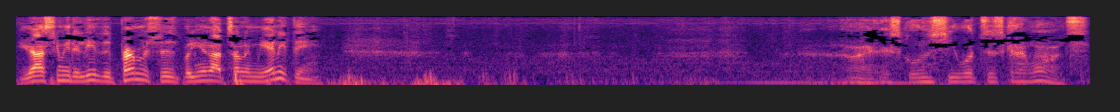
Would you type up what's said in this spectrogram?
You're asking me to leave the premises, but you're not telling me anything. All right, let's go and see what this guy wants.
